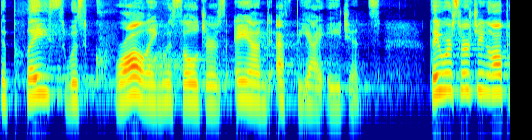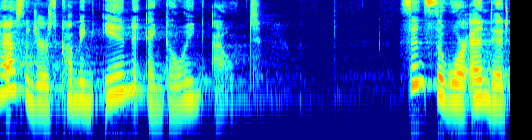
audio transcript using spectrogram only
The place was crawling with soldiers and FBI agents. They were searching all passengers coming in and going out. Since the war ended,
